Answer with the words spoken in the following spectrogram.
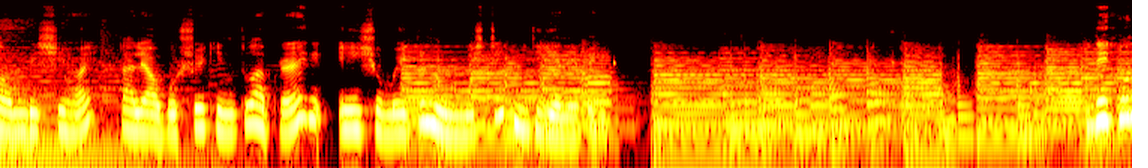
কম বেশি হয়, তাহলে অবশ্যই কিন্তু আপনারা এই সময় একটু নুন মিষ্টি দিয়ে নেবেন। দেখুন,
